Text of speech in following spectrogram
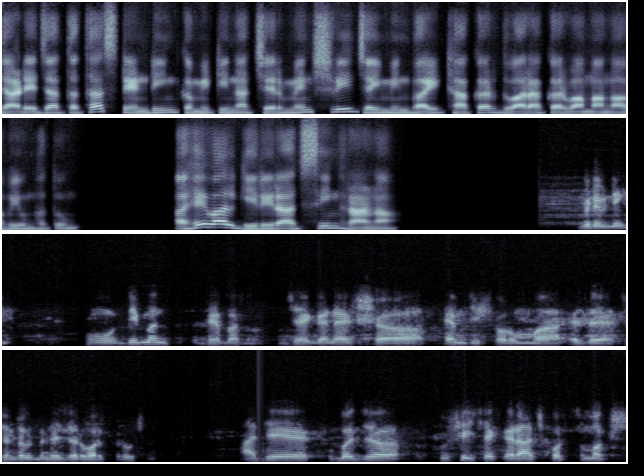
Jadeja તથા સ્ટેન્ડિંગ કમિટીના ચેરમેન શ્રી જયમીનભાઈ ઠાકર દ્વારા કરવામાં આવ્યું હતું. અહેવાલ ગિરિરાજસિંહ રાણા. ગુડ ઇવનિંગ હું ધીમંત ઢેબર, જય ગણેશ એમજી શોરૂમમાં as a general manager work કરું છું. આજે ખૂબ જ ખુશી છે કે રાજકોટ સમક્ષ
